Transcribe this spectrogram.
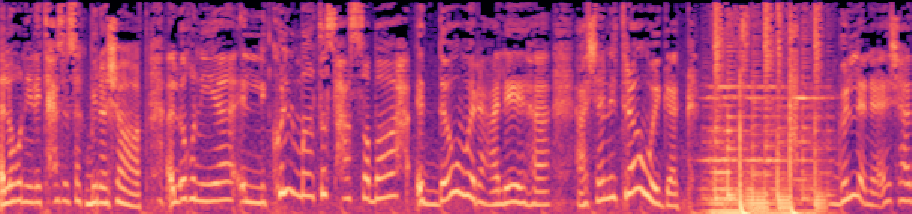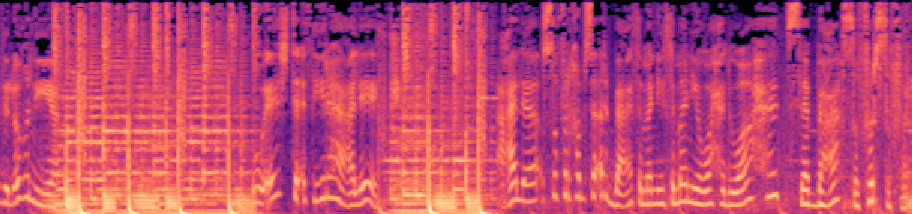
الأغنية اللي تحسسك بنشاط الأغنية اللي كل ما تصحى الصباح تدور عليها عشان تروقك. قل لنا إيش هذه الأغنية؟ وإيش تأثيرها عليك؟ على صفر خمسة أربعة ثمانية, واحد سبعة صفر صفر.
